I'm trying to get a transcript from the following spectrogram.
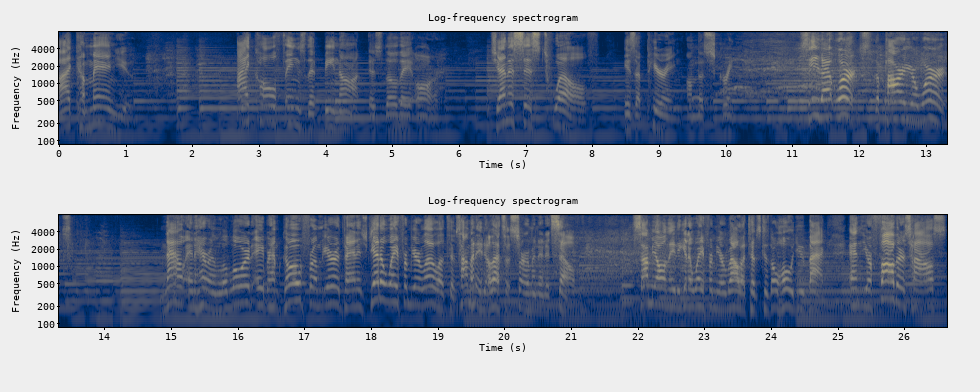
I command you. I call things that be not as though they are. Genesis 12 is appearing on the screen. See, that works. The power of your words. Now inherit the Lord Abraham, go from your advantage, get away from your relatives. How many know that's a sermon in itself? Some y'all need to get away from your relatives because they'll hold you back. And your father's house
